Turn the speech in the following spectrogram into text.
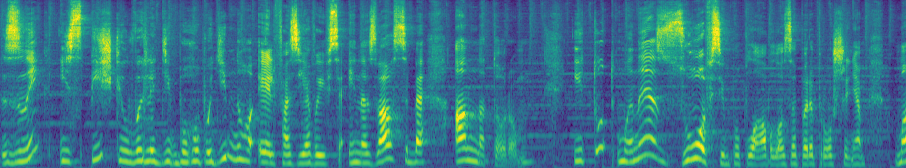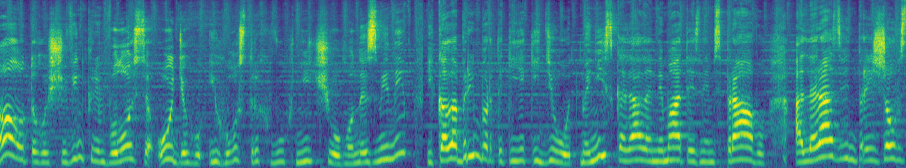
Зник із пічки у вигляді богоподібного ельфа з'явився і назвав себе Аннатором. І тут мене зовсім поплавило за перепрошенням. Мало того, що він, крім волосся, одягу і гострих вух, нічого не змінив. І Калабрімбор такий, як ідіот. Мені сказали не мати з ним справу, але раз він прийшов з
